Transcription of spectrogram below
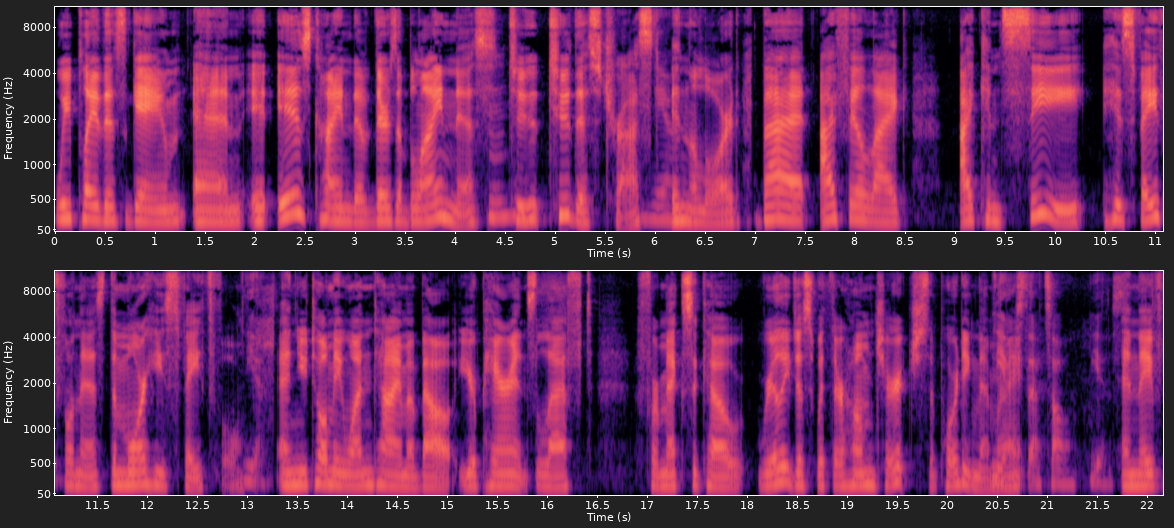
we play this game and it is kind kind of there's a blindness mm-hmm. to to this trust yeah. in the Lord, but I feel like I can see his faithfulness the more he's faithful. Yeah. And you told me one time about your parents left for Mexico, really just with their home church supporting them, yes, right? Yes, that's all. Yes. And they've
